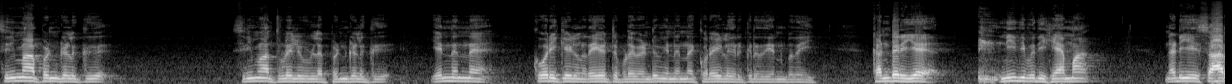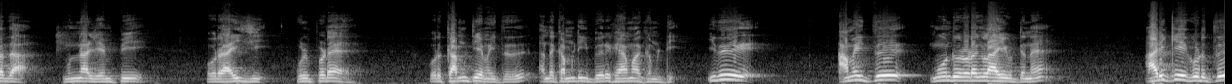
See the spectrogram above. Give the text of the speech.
சினிமா பெண்களுக்கு சினிமா தொழிலில் உள்ள பெண்களுக்கு என்னென்ன கோரிக்கைகள் நிறைவேற்றப்பட வேண்டும் என்னென்ன குறைகள் இருக்கிறது என்பதை கண்டறிய நீதிபதி ஹேமா நடிகை சாரதா முன்னாள் எம்பி ஒரு ஐஜி உள்பட ஒரு கமிட்டி அமைத்தது. அந்த கமிட்டிக்கு பேர் ஹேமா கமிட்டி. இது அமைத்து மூன்று வருடங்கள் ஆகிவிட்டன. அறிக்கையை கொடுத்து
